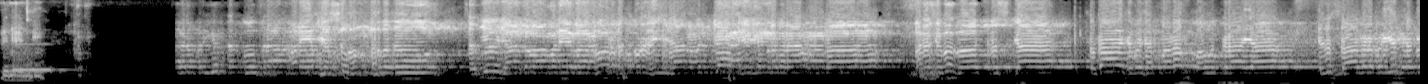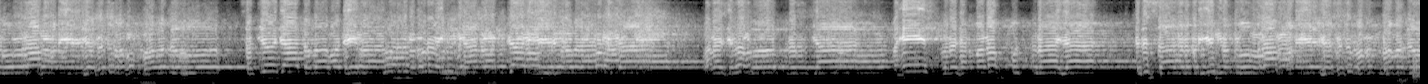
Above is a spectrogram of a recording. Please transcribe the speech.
వినండి. మహేశ్వర ధర్మణ పుత్రాయ తిరుసాగర పర్యంతో బ్రాహ్మణే భవతు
